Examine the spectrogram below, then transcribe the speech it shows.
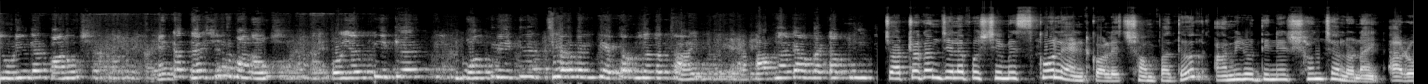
ইউনিয়নের মানুষ, একটা দেশের মানুষ, ওই এমপি কে মন্ত্রীকে চেয়ারম্যানকে একটা বোঝাতে চাই আপনাকে আমরা একটা চট্টগ্রাম জেলা পশ্চিমের স্কুল অ্যান্ড কলেজ সম্পাদক আমির উদ্দিনের সঞ্চালনায় আরও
